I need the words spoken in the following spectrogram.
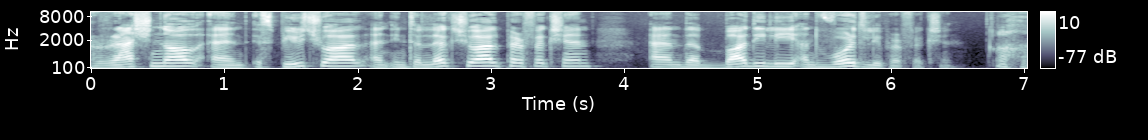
rational and spiritual and intellectual perfection and the bodily and worldly perfection. Uh-huh.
